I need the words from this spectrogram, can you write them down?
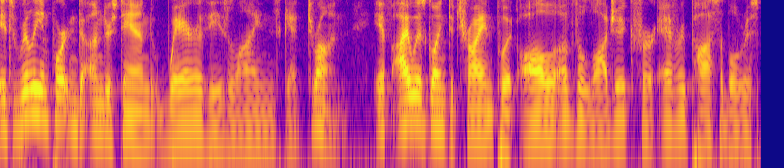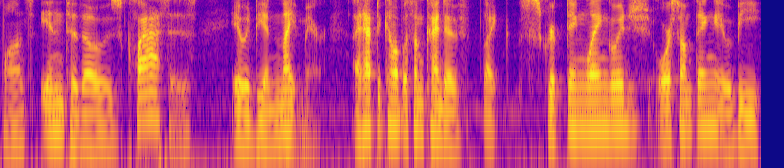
It's really important to understand where these lines get drawn. If I was going to try and put all of the logic for every possible response into those classes, it would be a nightmare. I'd have to come up with some kind of like scripting language or something. It would be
